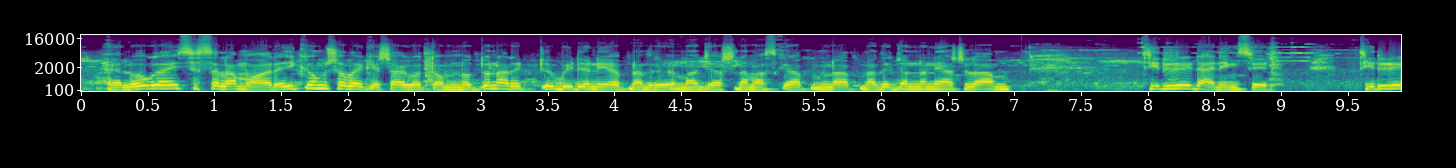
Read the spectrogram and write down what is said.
হ্যালো গাইস আসসালামু আলাইকুম। সবাইকে স্বাগতম। নতুন আরেকটু ভিডিও নিয়ে আপনাদের মাঝে আসলাম। আজকে আমরা আপনাদের জন্য নিয়ে আসলাম three D dining set three D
